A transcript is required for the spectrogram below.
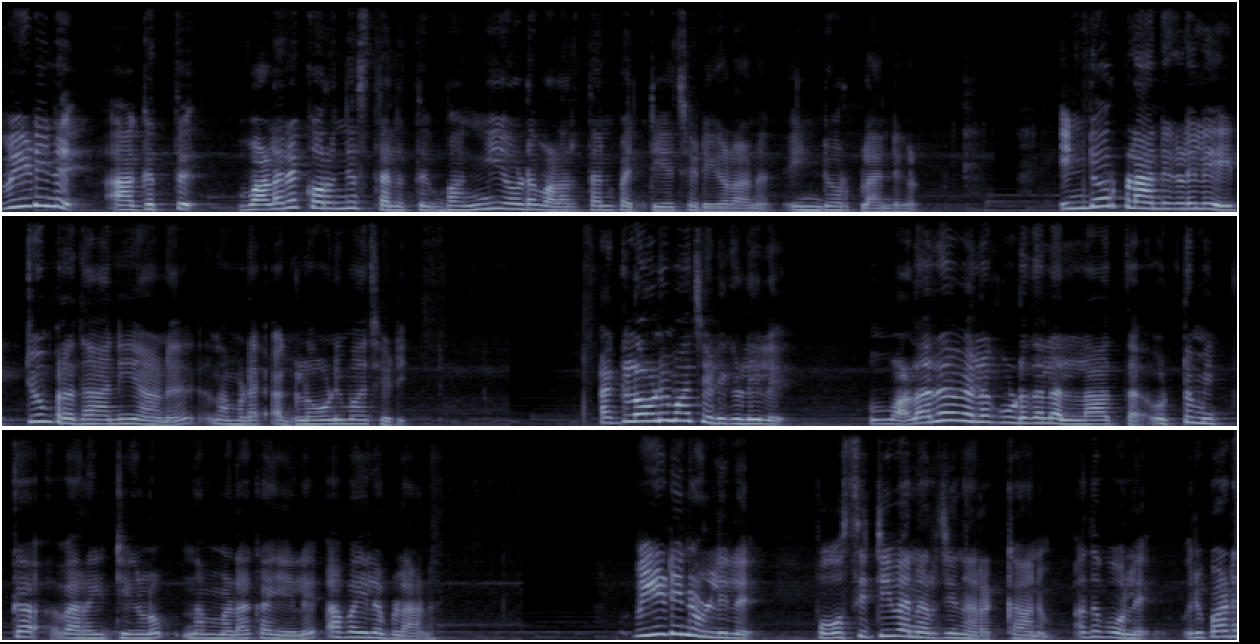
വീടിന് അകത്ത് വളരെ കുറഞ്ഞ സ്ഥലത്ത് ഭംഗിയോടെ വളർത്താൻ പറ്റിയ ചെടികളാണ് ഇൻഡോർ പ്ലാന്റുകൾ ഇൻഡോർ പ്ലാന്റുകളിൽ ഏറ്റവും പ്രധാനിയാണ് നമ്മുടെ അഗ്ലോണിമ ചെടി. അഗ്ലോണിമ ചെടികളിൽ വളരെ വില കൂടുതലല്ലാത്ത ഒട്ടുമിക്ക വെറൈറ്റികളും നമ്മുടെ കയ്യിൽ അവൈലബിൾ ആണ്. വീടിനുള്ളിൽ പോസിറ്റീവ് എനർജി നിറക്കാനും അതുപോലെ ഒരുപാട്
